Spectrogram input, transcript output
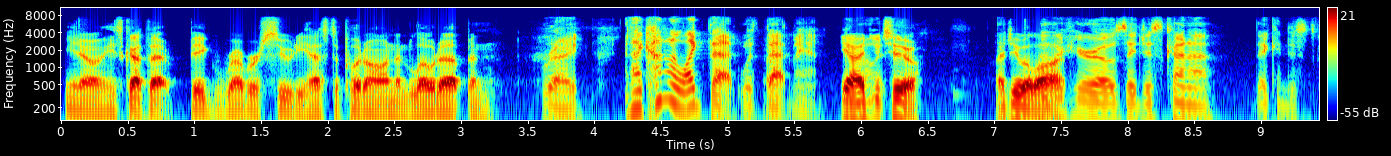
you know he's got that big rubber suit he has to put on and load up and Right. And I kind of like that with Batman. yeah, You I do too. I do a lot. Other heroes, they just kind of they can just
